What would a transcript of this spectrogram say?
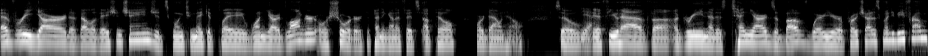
every yard of elevation change, it's going to make it play one yard longer or shorter, depending on if it's uphill or downhill. So yeah. if you have uh, a green that is 10 yards above where your approach shot is going to be from,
